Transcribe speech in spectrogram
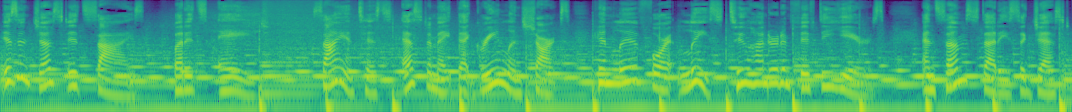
isn't just its size, but its age. Scientists estimate that Greenland sharks can live for at least 250 years, and some studies suggest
